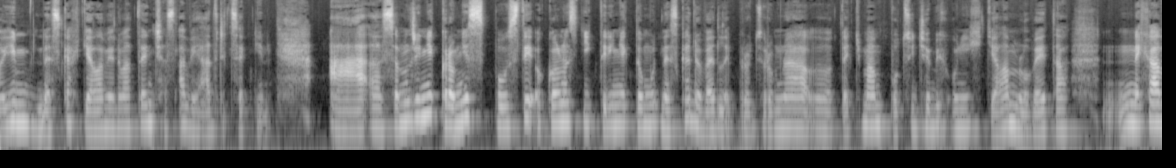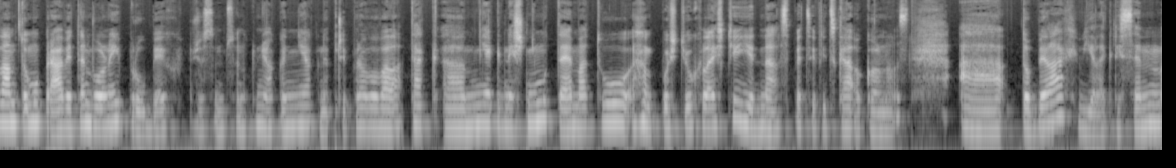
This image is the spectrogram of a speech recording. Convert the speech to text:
jim dneska chtěla věnovat ten čas a vyjádřit se k ním. A eh, samozřejmě kromě spousty okolností, které mě k tomu dneska dovedly, proč zrovna eh, teď mám pocit, že bych o nich chtěla mluvit a nechávám tomu právě ten volný průběh, že jsem se na to nějak ani nějak nepřipravovala, tak mě k dnešnímu tématu pošťouchla ještě jedna specifická okolnost a to byla chvíle, kdy jsem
